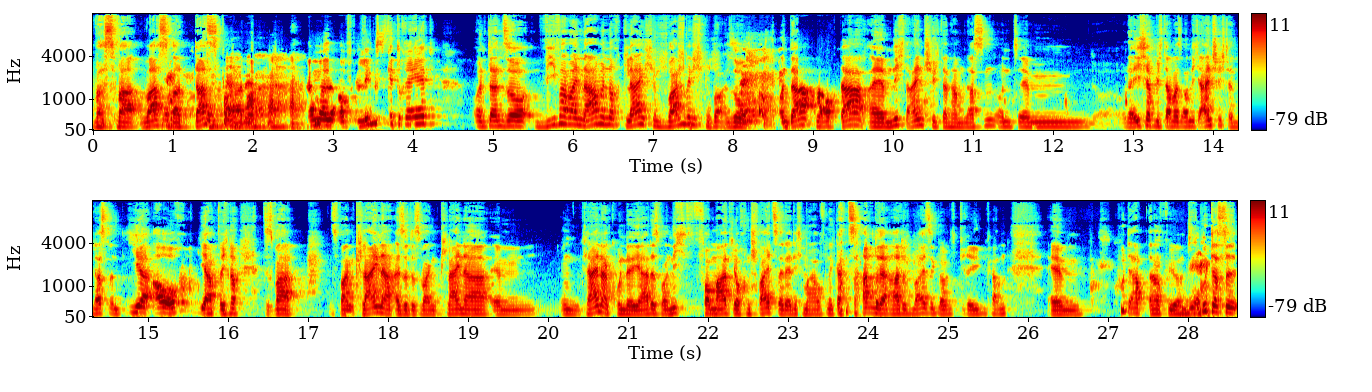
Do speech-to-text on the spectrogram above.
was war, was war das gerade? Einmal auf links gedreht, und dann so, wie war mein Name noch gleich und wann bin ich geboren? So, und da, aber auch da ähm, nicht einschüchtern haben lassen und ähm, oder ich habe mich damals auch nicht einschüchtern lassen und ihr auch, ihr habt euch noch, das war, das war ein kleiner, also das war ein kleiner, ähm, ein kleiner Kunde, ja, das war nicht Format Jochen Schweizer, der dich mal auf eine ganz andere Art und Weise, glaube ich, kriegen kann. Ähm, Hut ab dafür. Ja. Gut, dass du,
